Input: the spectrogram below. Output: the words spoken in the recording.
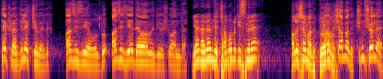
Tekrar dilekçe verdik. Aziziye oldu. Aziziye devam ediyor şu anda. Yani Ali amca çamurluk ismine alışamadık doğru mu? Alışamadık. Şimdi şöyle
